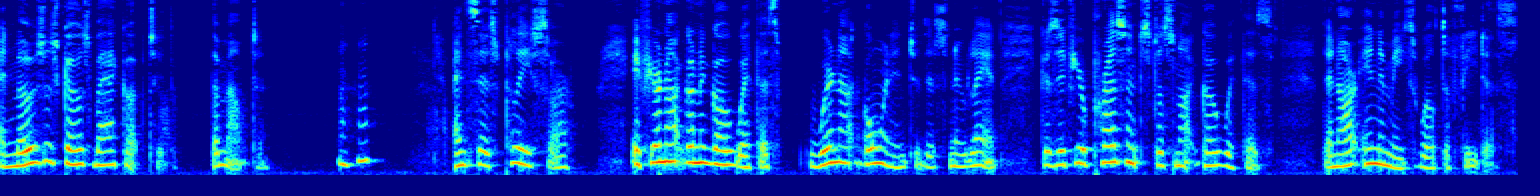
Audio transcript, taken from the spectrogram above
And Moses goes back up to the mountain mm-hmm. and says, Please, sir, if you're not going to go with us, we're not going into this new land. Because if your presence does not go with us, then our enemies will defeat us.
